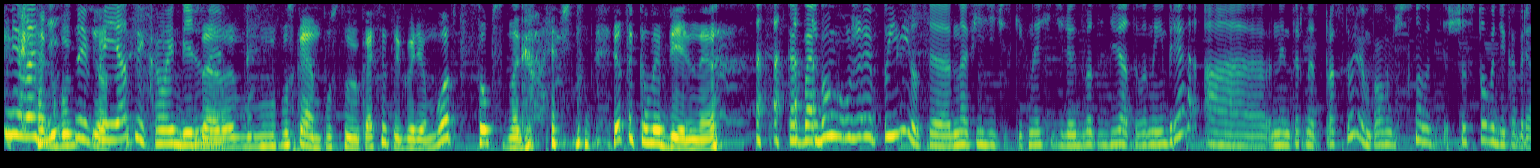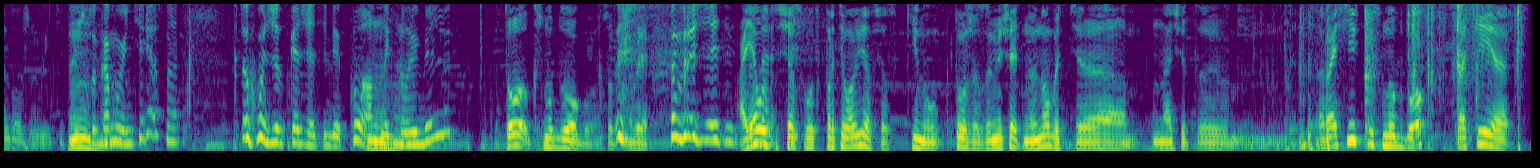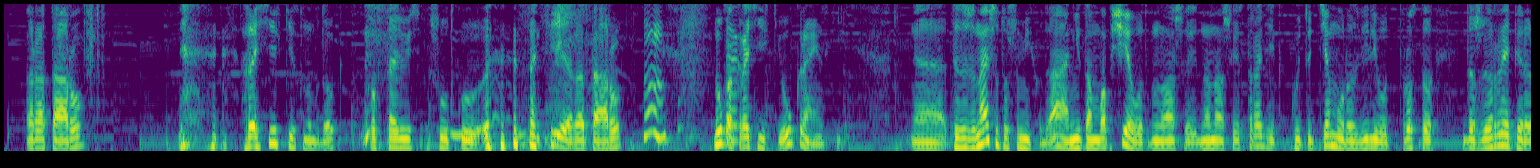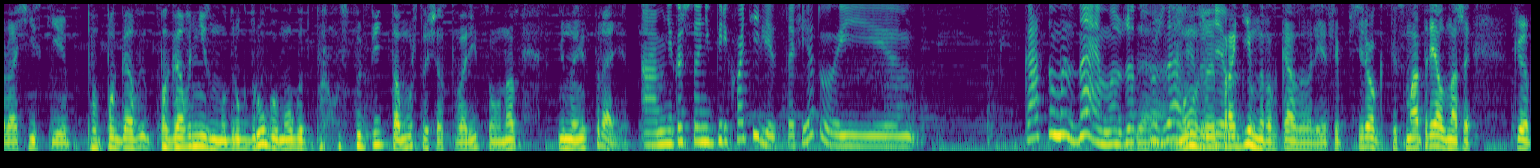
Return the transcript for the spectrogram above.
Мелодичный, приятный, колыбельный. Да, выпускаем пустую кассету и говорим, вот, собственно говоря, что это колыбельная. Как бы альбом уже появился на физических носителях 29 ноября, а на интернет-просторе он, по-моему, 6, 6 декабря должен выйти. Так что, кому интересно, кто хочет скачать себе классный Мгм. колыбельный, То к Dogg, собственно говоря. обращайтесь А я вот сейчас вот в противовес сейчас кину тоже замечательную новость. Э, Значит, э, российский Dogg, София Ротару. Российский Dogg, повторюсь, шутку, София Ротару. Ну, как российский, украинский. Э, Ты же знаешь эту шумиху, да? Они там вообще вот на нашей, на нашей эстраде какую-то тему развели. Вот просто даже рэперы российские по, по по говнизму друг другу могут уступить тому, что сейчас творится у нас и на эстраде. А мне кажется, они перехватили эстафету и... Касту мы знаем, мы уже Да, обсуждали Мы уже тему. про гимн рассказывали. Если, Серега, ты смотрел наши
